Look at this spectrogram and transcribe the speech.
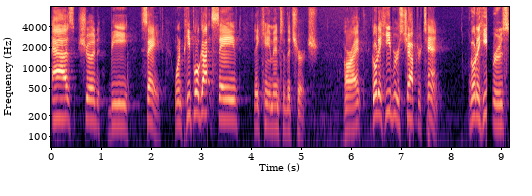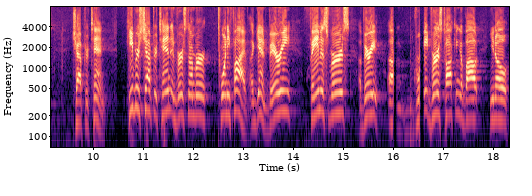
as should be saved. When people got saved, they came into the church. All right? Go to Hebrews chapter 10. Go to Hebrews chapter 10. Hebrews chapter 10 and verse number 25. Again, very famous verse, a very um, great verse talking about, you know,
